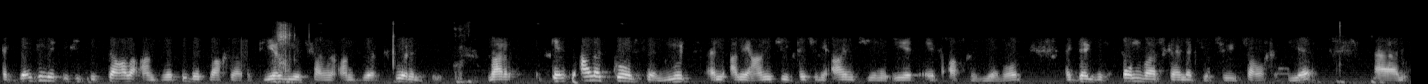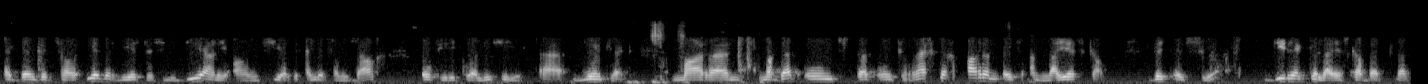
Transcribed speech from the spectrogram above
Ek dink nie dit is die totale antwoord nie. Dit mag wel 'n deel wees van 'n antwoord vorentoe. Maar teen alle koste moet 'n alliansie tussen die ANC en die EFF afgeweer word. Ek dink dit is onwaarskynlik dat so iets sal gebeur. Ehm um, ek dink dit sal eerder wees tussen die DA en die ANC op die einde van die dag of hierdie koalisie uh moontlik. Maar ehm um, maar dat ons dat ons regtig arm is aan leierskap. Dit is so. Direkte leierskap wat wat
